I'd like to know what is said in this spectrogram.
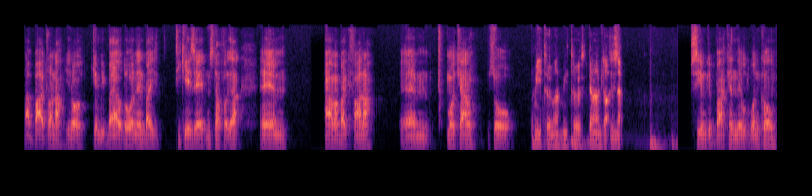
that bad runner, you know, getting beat by Aldo and then by TKZ and stuff like that. Um, I'm a big fan of um, Moicano, so Me too, man. Me too. Can I gutting Just- it. see him get back in the old win column,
